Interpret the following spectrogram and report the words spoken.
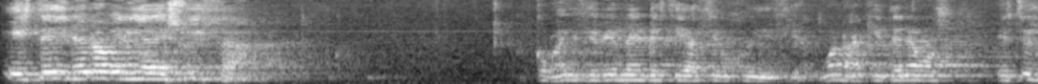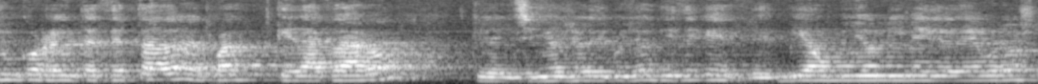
Este dinero venía de Suiza, como dice bien la investigación judicial. Bueno, aquí tenemos, este es un correo interceptado en el cual queda claro que el señor Jordi Pujol dice que le envía un millón y medio de euros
